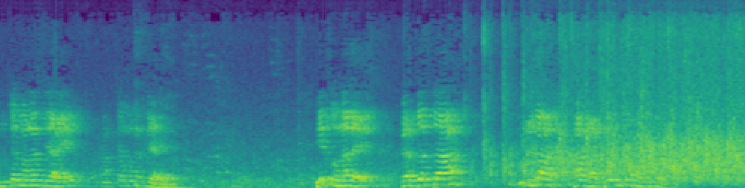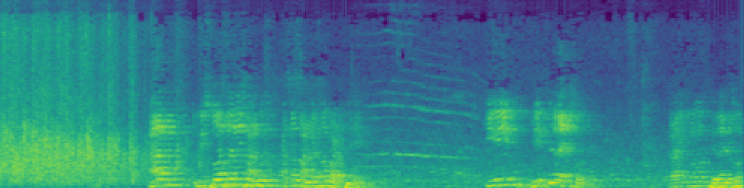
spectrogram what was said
तुमच्या मनात जे आहे आमच्या मनात जे आहे तेच होणार आहे. कर्जतचा आमदार हा भारतीय आज विश्वासाने सांगू असं सांगायचं वाटते की मी फिरायचो. कार्यक्रमात फिरायचो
